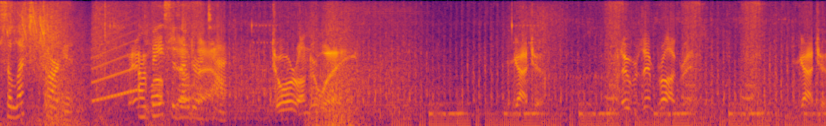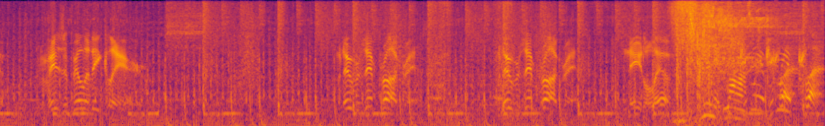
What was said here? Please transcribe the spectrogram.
Select target. Our base is under Down. attack. Tour underway. Gotcha. Maneuvers in progress. Gotcha. Visibility clear. Maneuvers in progress. Maneuvers in progress. Need a lift. Unit lost. Give me a plan.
